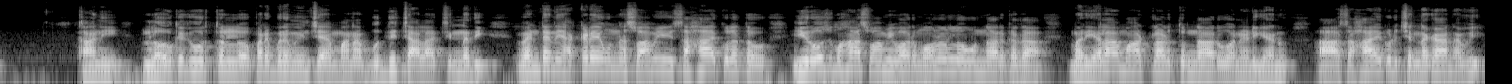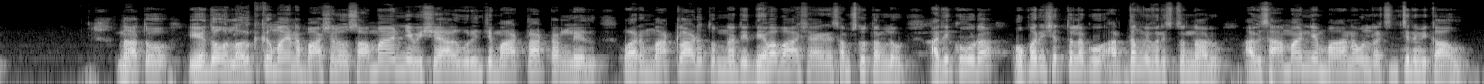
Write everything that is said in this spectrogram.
కానీ లౌకిక వృత్తుల్లో పరిభ్రమించే మన బుద్ధి చాలా చిన్నది. వెంటనే అక్కడే ఉన్న స్వామి సహాయకులతో ఈరోజు మహాస్వామి వారు మౌనంలో ఉన్నారు కదా మరి ఎలా మాట్లాడుతున్నారు అని అడిగాను. ఆ సహాయకుడు చిన్నగా నవ్వి నాతో ఏదో లౌకికమైన భాషలో సామాన్య విషయాల గురించి మాట్లాడటం లేదు. వారు మాట్లాడుతున్నది దేవభాష అయిన సంస్కృతంలో. అది కూడా ఉపనిషత్తులకు అర్థం వివరిస్తున్నారు. అవి సామాన్య మానవులు రచించినవి కావు.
